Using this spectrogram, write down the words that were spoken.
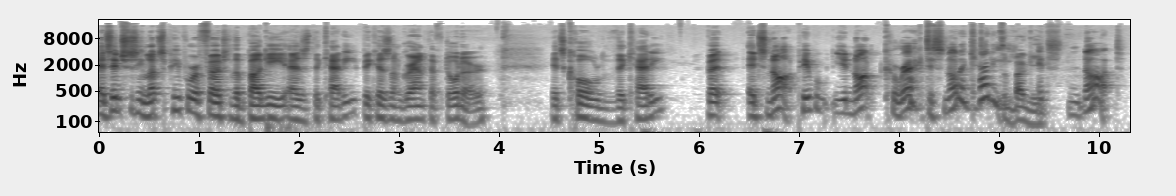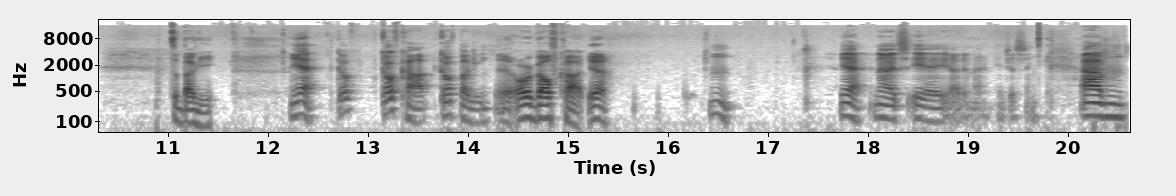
It's interesting. Lots of people refer to the buggy as the caddy because on Grand Theft Auto, it's called the caddy, but it's not. People, you're not correct. It's not a caddy. It's a buggy. It's not. It's a buggy. Yeah, golf golf cart, golf buggy. Yeah, or a golf cart, yeah. Hmm. Yeah, no, it's yeah, yeah I don't know, interesting. Um,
